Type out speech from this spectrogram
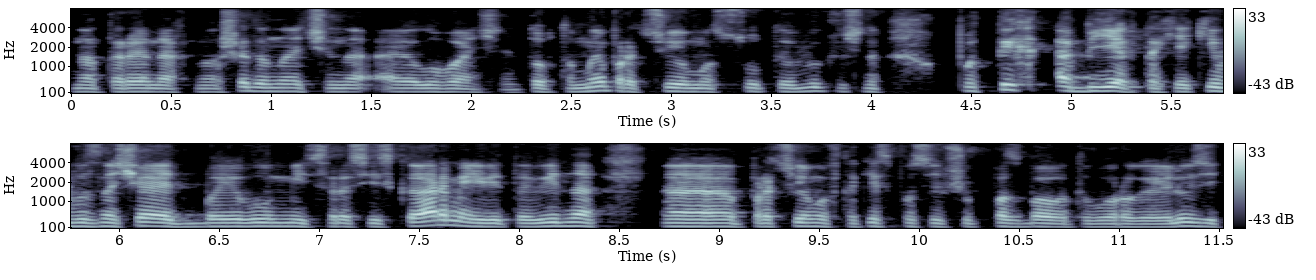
на теренах не лише Донеччини, а й Луганщини. Тобто ми працюємо суто виключно по тих об'єктах, які визначають бойову міць російської армії. Відповідно, е, працюємо в такий спосіб, щоб позбавити ворога ілюзій,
